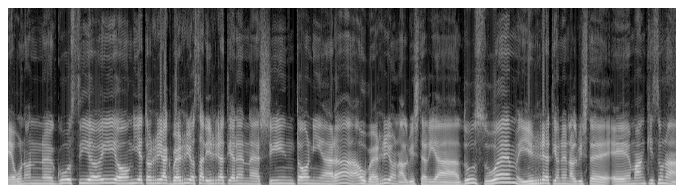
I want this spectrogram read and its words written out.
Egunon guzioi ongi etorriak berriozar irratiaren sintoniara, hau berrion albistegia duzuen, irrationen albiste emankizuna.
